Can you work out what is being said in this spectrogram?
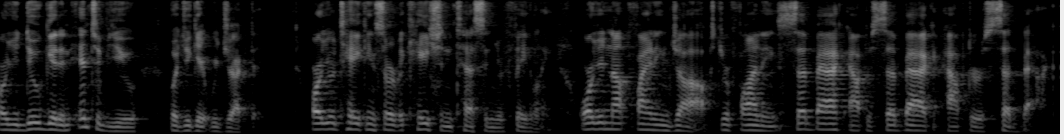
Or you do get an interview, but you get rejected. Or you're taking certification tests and you're failing. Or you're not finding jobs. You're finding setback after setback after setback.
